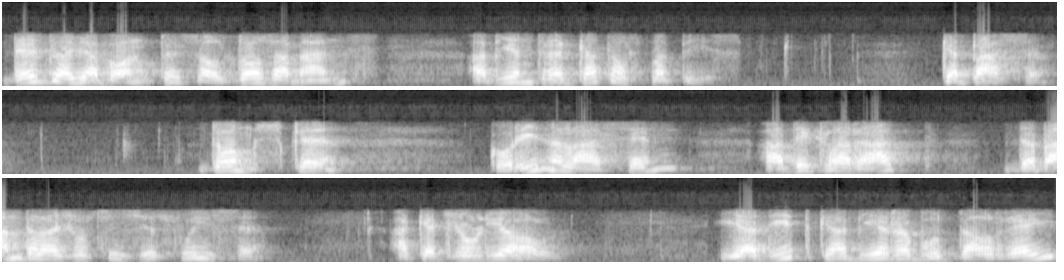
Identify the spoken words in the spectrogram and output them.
Des de llavors, els dos amants havien trencat els papers. Què passa? Doncs que Corina Lassen ha declarat davant de la justícia suïssa aquest juliol i ha dit que havia rebut del rei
